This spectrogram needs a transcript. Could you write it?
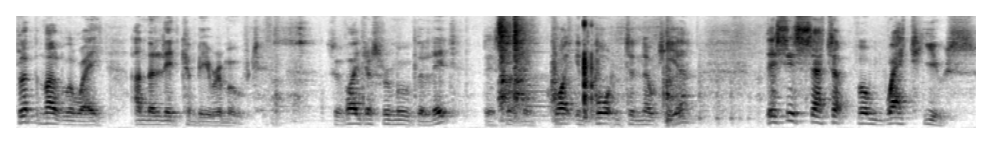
flip them out of the way and the lid can be removed. So if I just remove the lid, there's something quite important to note here. This is set up for wet use.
